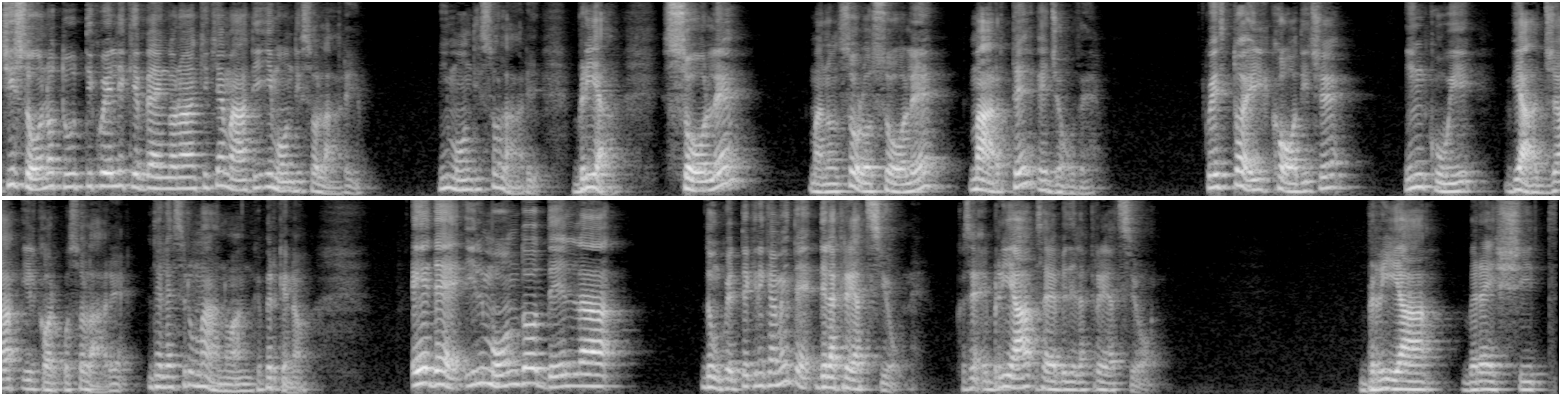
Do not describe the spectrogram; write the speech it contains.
ci sono tutti quelli che vengono anche chiamati i mondi solari. I mondi solari. Bria, Sole, ma non solo Sole, Marte e Giove. Questo è il codice in cui viaggia il corpo solare, dell'essere umano anche, perché no? Ed è il mondo della... dunque, tecnicamente della creazione. Cos'è? Bria sarebbe della creazione. Bria, Breshit,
